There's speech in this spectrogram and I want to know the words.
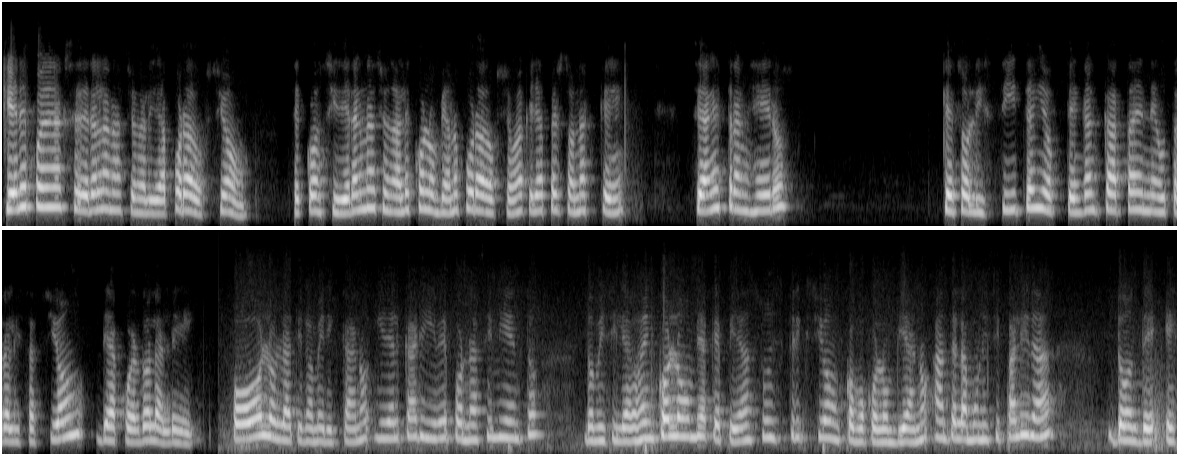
¿Quiénes pueden acceder a la nacionalidad por adopción? Se consideran nacionales colombianos por adopción aquellas personas que sean extranjeros que soliciten y obtengan carta de neutralización de acuerdo a la ley, o los latinoamericanos y del Caribe por nacimiento domiciliados en Colombia que pidan su inscripción como colombianos ante la municipalidad donde,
